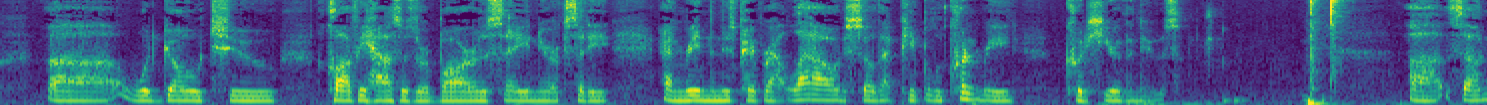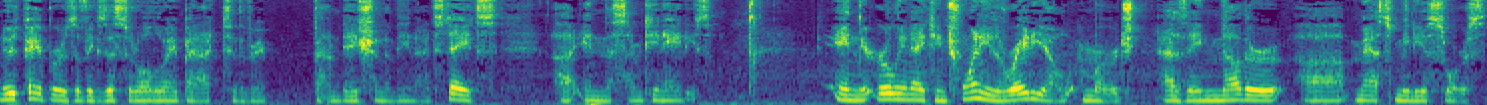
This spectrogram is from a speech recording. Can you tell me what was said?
uh, would go to coffee houses or bars, say in New York City, and read the newspaper out loud so that people who couldn't read could hear the news. Uh, so, newspapers have existed all the way back to the very foundation of the United States uh, in the 1780s. In the early 1920s, radio emerged as another uh, mass media source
